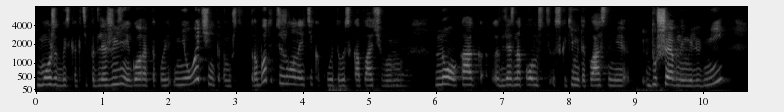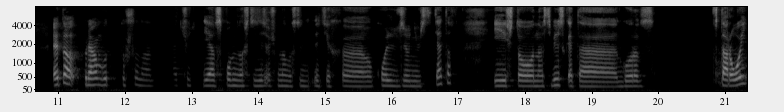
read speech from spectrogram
может быть как, типа, для жизни город такой не очень, потому что тут работу тяжело найти какую-то высокооплачиваемую, но как для знакомств с какими-то классными душевными людьми, это прям вот то, что надо. Я чуть- Я вспомнила, что здесь очень много студ- этих э, колледжей, университетов, и что Новосибирск — это город второй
